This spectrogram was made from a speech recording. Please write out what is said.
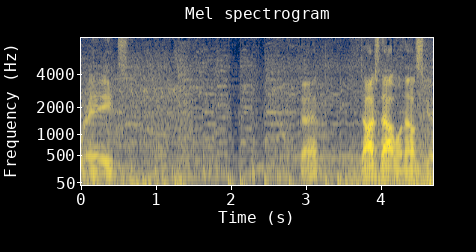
Great. Okay. Dodge that one. That was good.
